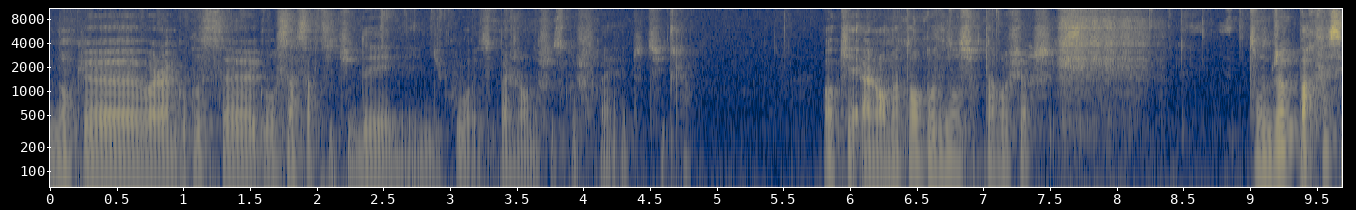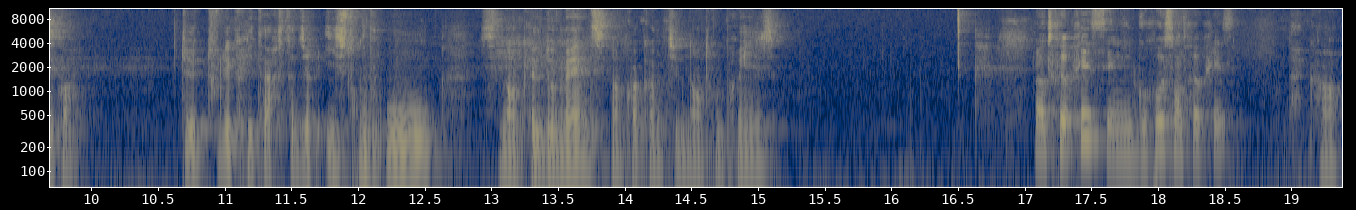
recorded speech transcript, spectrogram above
Donc euh, voilà, grosse, euh, grosse incertitude et, du coup, c'est pas le genre de choses que je ferais tout de suite là. Ok, alors maintenant revenons sur ta recherche. Ton job parfait, c'est quoi? De tous les critères, c'est-à-dire il se trouve où, c'est dans quel domaine, c'est dans quoi comme type d'entreprise? L'entreprise, c'est une grosse entreprise. D'accord.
